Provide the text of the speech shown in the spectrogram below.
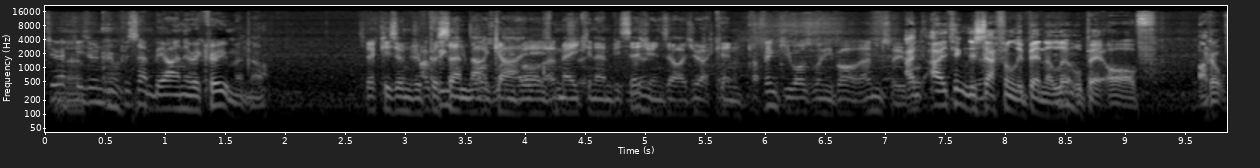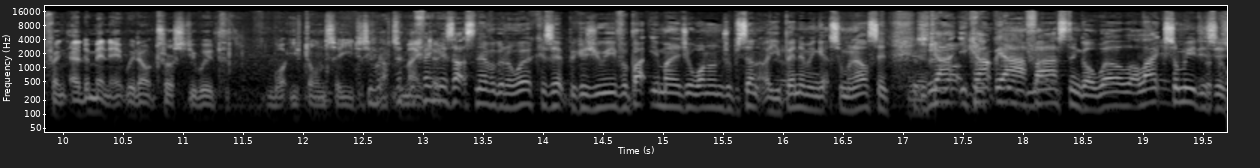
Do you reckon he's hundred percent behind the recruitment though? Do you reckon he's hundred percent that was when he guy bought who's making them decisions, or do you reckon? I think he was when he bought them two. I, I think there's definitely been a little mm. bit of I don't think at the minute we don't trust you with what you've done, so you just have to make. the thing it. is, that's never going to work, is it? Because you either back your manager 100% or you bin him and get someone else in. You can't, you can't be half-assed and go, well, I like some of your The decisions.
